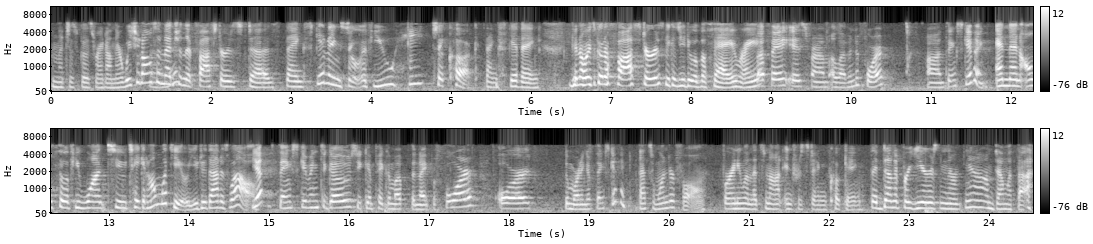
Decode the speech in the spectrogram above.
And that just goes right on there. We should also All right. mention that Foster's does Thanksgiving, so if you hate to cook Thanksgiving, you can always go to Foster's because you do a buffet, right? Buffet is from 11 to 4 on Thanksgiving. And then also if you want to take it home with you, you do that as well. Yep, Thanksgiving to goes. You can pick them up the night before or the morning of Thanksgiving. That's wonderful for anyone that's not interested in cooking. They've done it for years and they're, yeah, I'm done with that.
